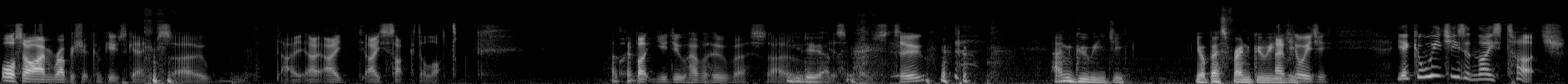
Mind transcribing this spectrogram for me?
Also, I'm rubbish at computer games, so I, I, I, I sucked a lot. It. But you do have a Hoover, so You do have you're a supposed to. And Gooigi. Your best friend Gooigi. And Luigi. Yeah, Luigi's a nice touch.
